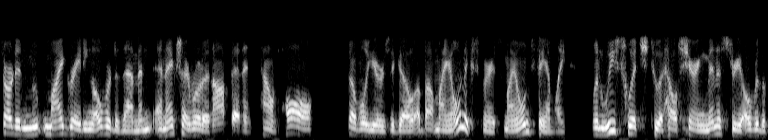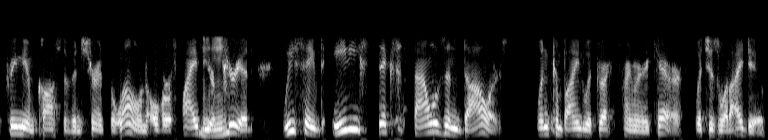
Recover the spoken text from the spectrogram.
started m- migrating over to them. And, and actually, I wrote an op ed in Town Hall several years ago about my own experience, my own family. When we switched to a health sharing ministry over the premium cost of insurance alone over a five year mm-hmm. period, we saved $86,000 when combined with direct primary care, which is what I do.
